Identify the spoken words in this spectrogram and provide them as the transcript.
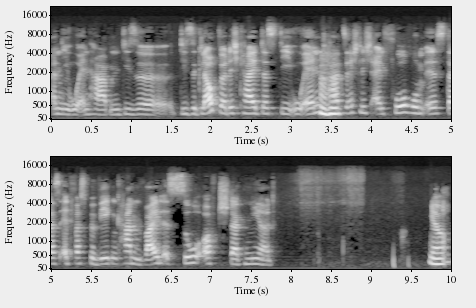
an die UN haben. Diese, diese Glaubwürdigkeit, dass die UN mhm. tatsächlich ein Forum ist, das etwas bewegen kann, weil es so oft stagniert. Ja,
